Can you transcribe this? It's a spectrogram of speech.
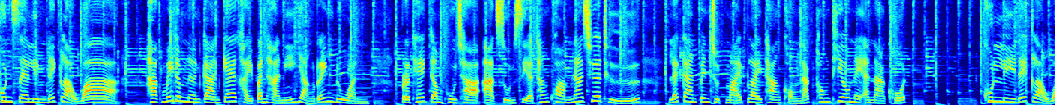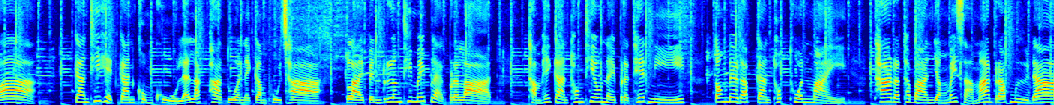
คุณเซลิมได้กล่าวว่า หากไม่ดำเนินการแก้ไขปัญหานี้อย่างเร่งด่วน ประเทศกัมพูชาอาจสูญเสียทั้งความน่าเชื่อถือ และการเป็นจุดหมายปลายทางของนักท่องเที่ยวในอนาคต คุณลีได้กล่าวว่า การที่เหตุการณ์ข่มขู่และลักพาตัวในกัมพูชา กลายเป็นเรื่องที่ไม่แปลกประหลาดทำให้การท่องเที่ยวในประเทศนี้ ต้องได้รับการทบทวนใหม่ ถ้ารัฐบาลยังไม่สามารถรับมือได้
